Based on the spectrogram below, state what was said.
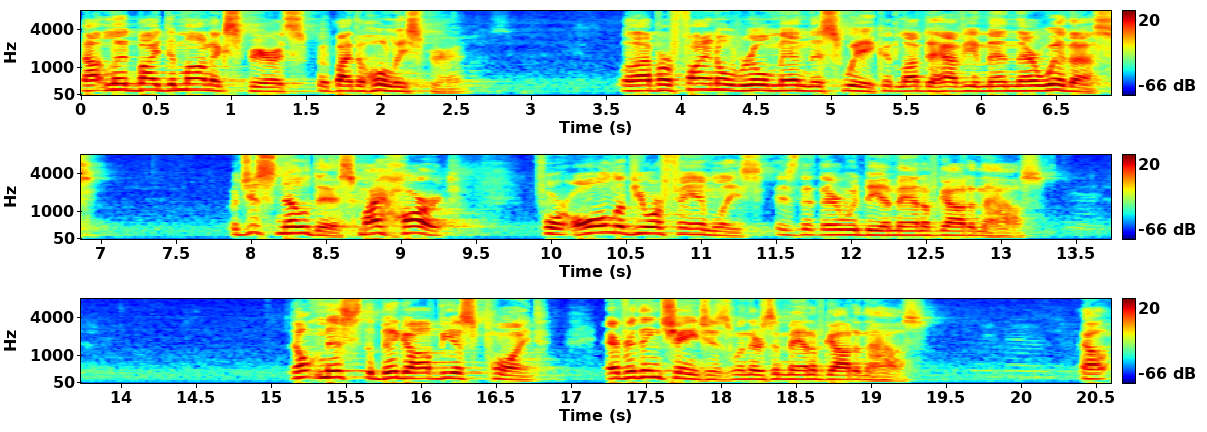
Not led by demonic spirits, but by the Holy Spirit. We'll have our final real men this week. I'd love to have you men there with us. But just know this my heart for all of your families is that there would be a man of God in the house. Don't miss the big obvious point. Everything changes when there's a man of God in the house. Now,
